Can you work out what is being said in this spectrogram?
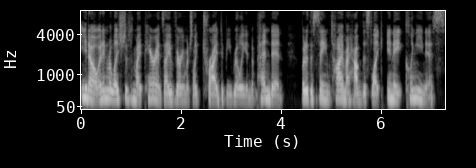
you know, and in relationships with my parents, I very much like tried to be really independent, but at the same time, I have this like innate clinginess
